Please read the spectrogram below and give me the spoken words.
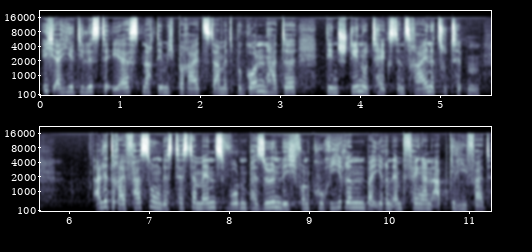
Ich erhielt die Liste erst, nachdem ich bereits damit begonnen hatte, den Stenotext ins Reine zu tippen. Alle drei Fassungen des Testaments wurden persönlich von Kurieren bei ihren Empfängern abgeliefert.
